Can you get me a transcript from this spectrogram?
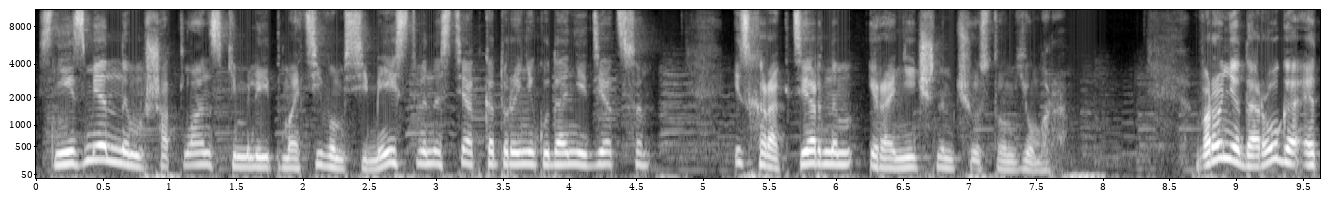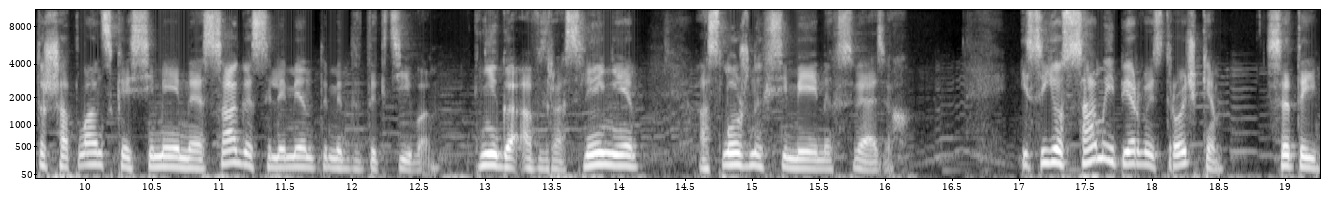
с неизменным шотландским лейтмотивом семейственности, от которой никуда не деться, и с характерным ироничным чувством юмора. «Воронья дорога» — это шотландская семейная сага с элементами детектива, книга о взрослении, о сложных семейных связях. И с ее самой первой строчки, с этой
